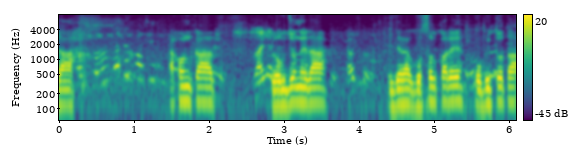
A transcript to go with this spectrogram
যা এখনকার লোকজনেরা এই জায়গা গোসল করে, পবিত্রতা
